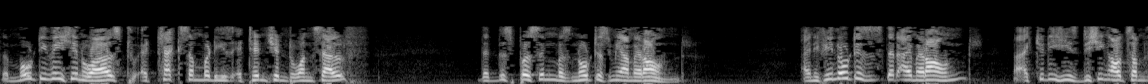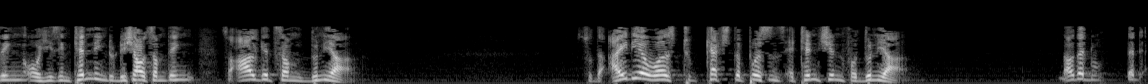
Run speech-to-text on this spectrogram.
The motivation was to attract somebody's attention to oneself, that this person must notice me, I'm around. And if he notices that I'm around, actually he's dishing out something or he's intending to dish out something, so I'll get some dunya. So the idea was to catch the person's attention for dunya. Now that, that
